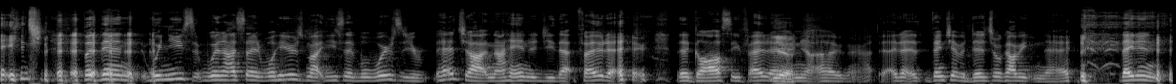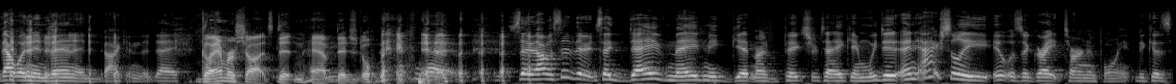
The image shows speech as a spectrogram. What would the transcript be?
aged, but then when you when I said, "Well, here's my," you said, "Well, where's your headshot?" and I handed you that photo, the glossy photo, Yeah. and you're, "Oh, uh, don't you have a digital copy? No, they didn't. That wasn't invented back in the day. Glamour shots didn't have digital back then. No. So I was sitting there. So Dave made me get my picture taken. We did, and actually, it was a great turning point because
